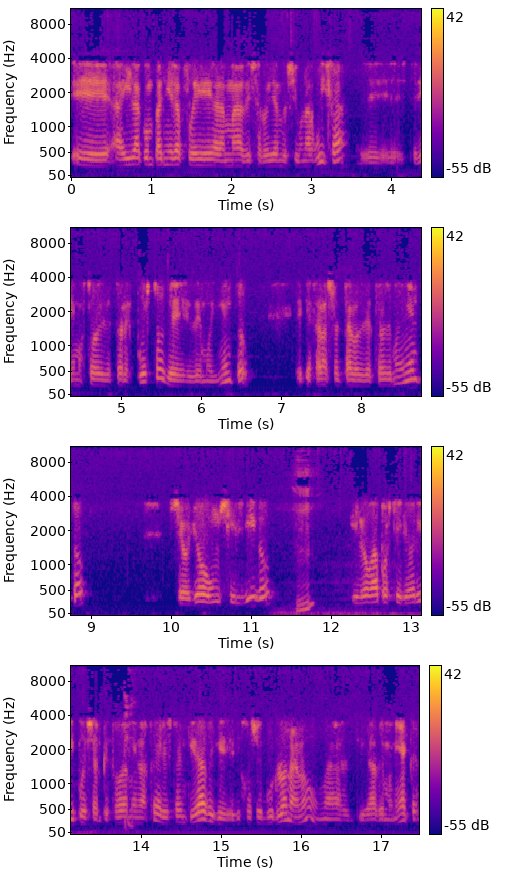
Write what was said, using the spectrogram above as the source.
eh, ahí la compañera fue además desarrollándose una ouija, eh, teníamos todos los directores puestos de, de movimiento, empezaron a saltar los directores de movimiento, se oyó un silbido ¿Mm? y luego a posteriori pues empezó a amenazar esta entidad de que dijo ser burlona, ¿no? Una entidad demoníaca.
